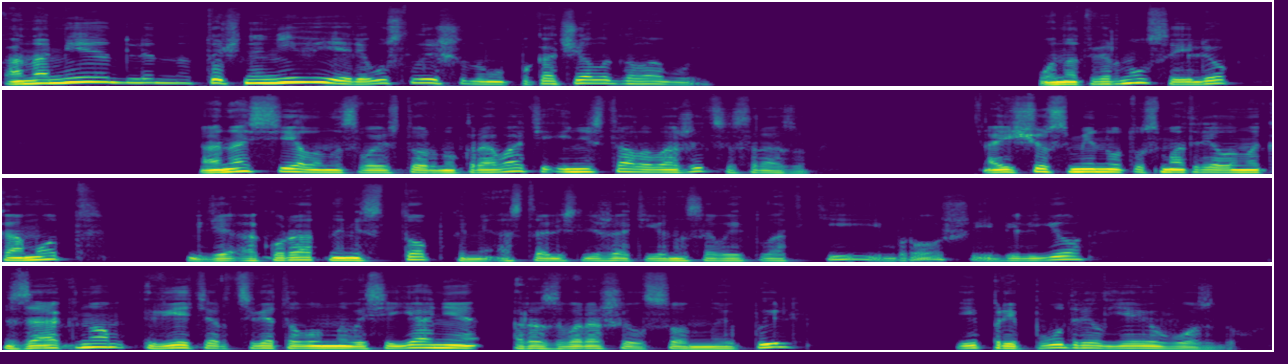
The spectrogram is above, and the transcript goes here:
Она медленно, точно не веря услышанному, покачала головой. Он отвернулся и лег. Она села на свою сторону кровати и не стала ложиться сразу, а еще с минуту смотрела на комод — где аккуратными стопками остались лежать ее носовые платки и броши, и белье. За окном ветер цвета лунного сияния разворошил сонную пыль и припудрил ею воздух.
